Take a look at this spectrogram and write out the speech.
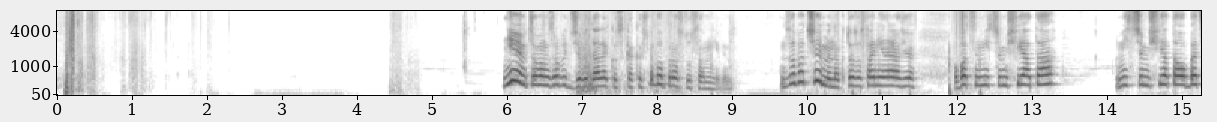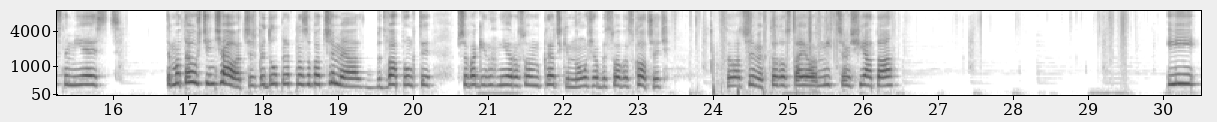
Nie wiem, co mam zrobić, żeby daleko skakać. No po prostu sam nie wiem. Zobaczymy, no kto zostanie na razie obecnym mistrzem świata. Mistrzem świata obecnym jest Tymoteusz Cięciała. Czyżby duplet? No zobaczymy, a dwa punkty przewagi nad Jarosławem Kleczkiem. No musiałby słabo skoczyć. Zobaczymy, kto dostaje mistrzem świata. I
